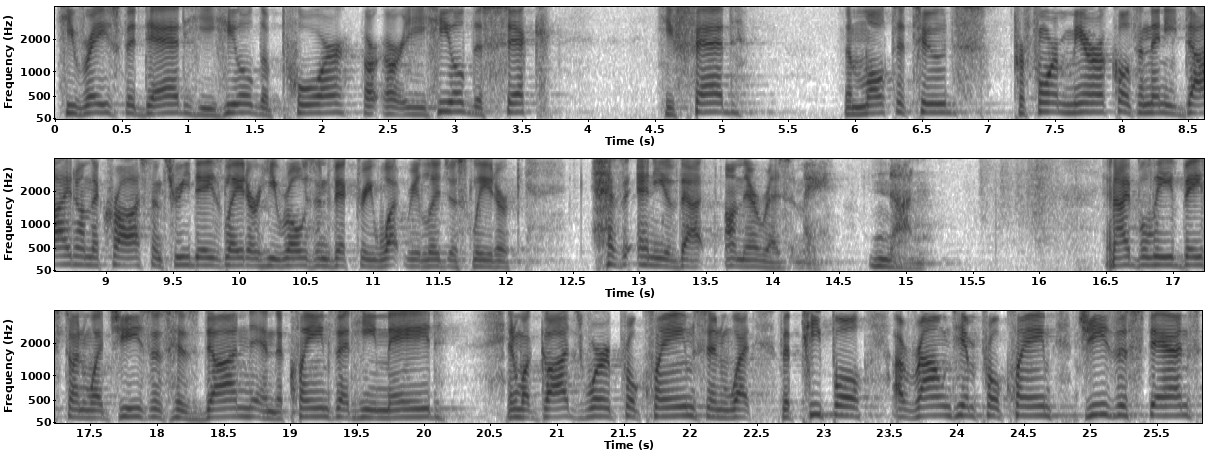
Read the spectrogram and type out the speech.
he raised the dead, he healed the poor, or, or he healed the sick, he fed the multitudes, performed miracles, and then he died on the cross, and three days later he rose in victory. What religious leader has any of that on their resume? None. And I believe, based on what Jesus has done and the claims that he made, and what God's word proclaims and what the people around him proclaim, Jesus stands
